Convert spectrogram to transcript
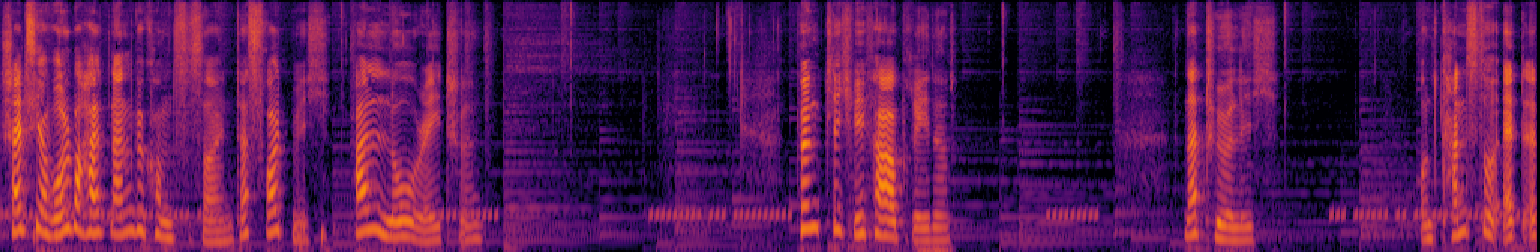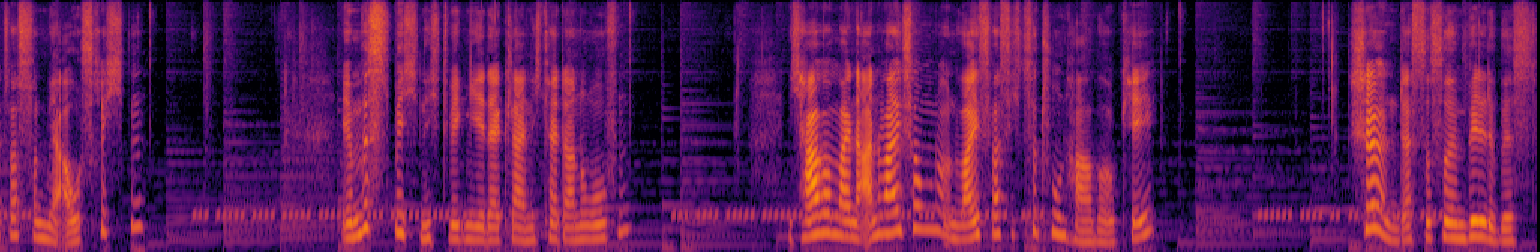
Scheint ja wohlbehalten angekommen zu sein. Das freut mich. Hallo, Rachel. Pünktlich wie verabredet. Natürlich. Und kannst du Ed etwas von mir ausrichten? Ihr müsst mich nicht wegen jeder Kleinigkeit anrufen. Ich habe meine Anweisungen und weiß, was ich zu tun habe, okay? Schön, dass du so im Bilde bist.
